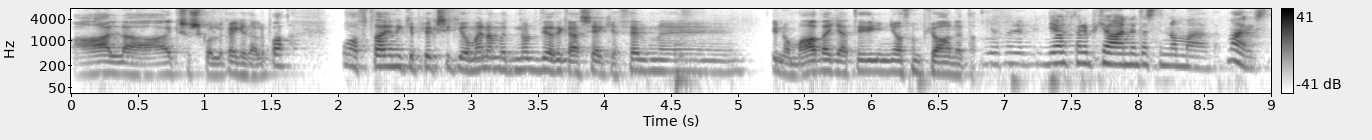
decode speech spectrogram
άλλα εξωσχολικά κτλ. Που αυτά είναι και πιο εξοικειωμένα με την όλη διαδικασία και θέλουν την ομάδα γιατί νιώθουν πιο άνετα. Νιώθουν, πιο άνετα στην ομάδα. Μάλιστα.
